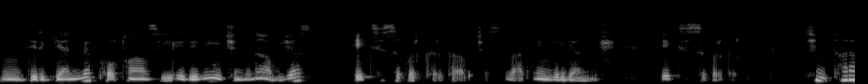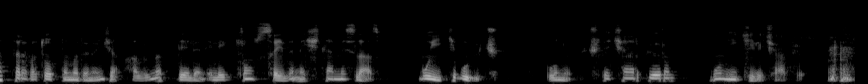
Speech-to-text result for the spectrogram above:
İndirgenme potansiyeli dediği için de ne yapacağız? Eksi 0,40 alacağız. Zaten indirgenmiş. Eksi 0,40. Şimdi taraf tarafa toplamadan önce alınıp delen elektron sayılarına eşitlenmesi lazım. Bu 2, bu 3. Bunu 3 ile çarpıyorum. Bunu 2 ile çarpıyorum.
